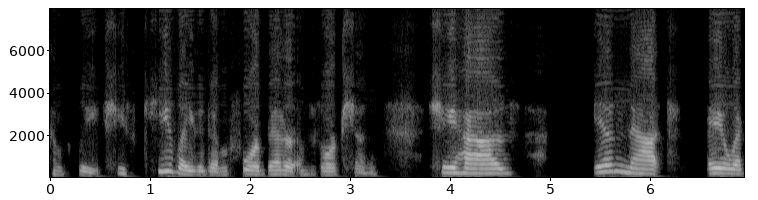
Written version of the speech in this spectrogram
Complete, she's chelated them for better absorption. She has in that AOX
